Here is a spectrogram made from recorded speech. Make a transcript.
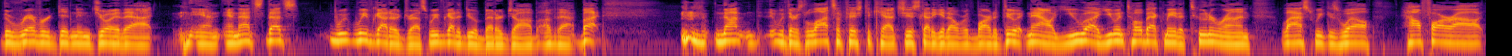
the river didn't enjoy that, and and that's that's we, we've got to address. We've got to do a better job of that, but. Not there's lots of fish to catch. You just got to get over the bar to do it. Now you uh, you and Tobeck made a tuna run last week as well. How far out?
